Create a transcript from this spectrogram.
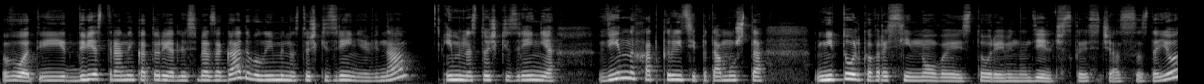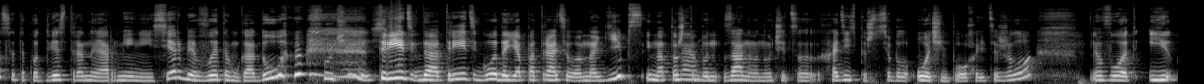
Вот, и две страны, которые я для себя загадывала именно с точки зрения вина, именно с точки зрения винных открытий, потому что не только в России новая история винодельческая сейчас создается. Так вот, две страны, Армения и Сербия, в этом году Случились. Треть, да, треть года я потратила на гипс и на то, Да. чтобы заново научиться ходить, потому что все было очень плохо и тяжело. Вот. И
